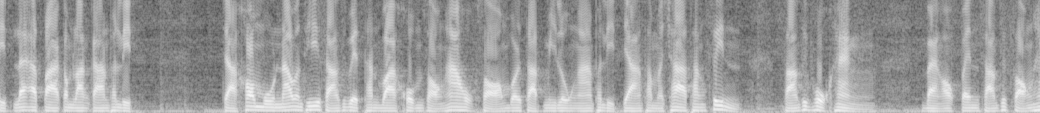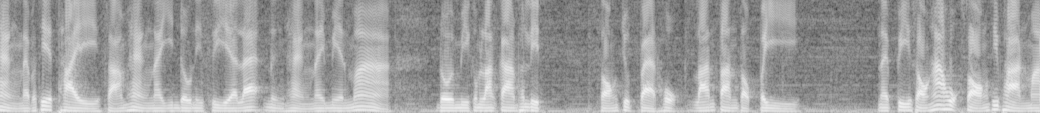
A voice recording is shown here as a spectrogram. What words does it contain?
ลิตและอัตรากำลังการผลิต จากข้อมูลณวันที่ 31 ธันวาคม 2562 บริษัทมีโรงงานผลิตยางธรรมชาติทั้งสิ้น 36 แห่ง แบ่งออกเป็น 32 แห่งในประเทศไทย 3 แห่งในอินโดนีเซีย และ 1 แห่งในเมียนมา โดยมีกำลังการผลิต 2.86 ล้านตันต่อปี ในปี 2562 ที่ผ่านมา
